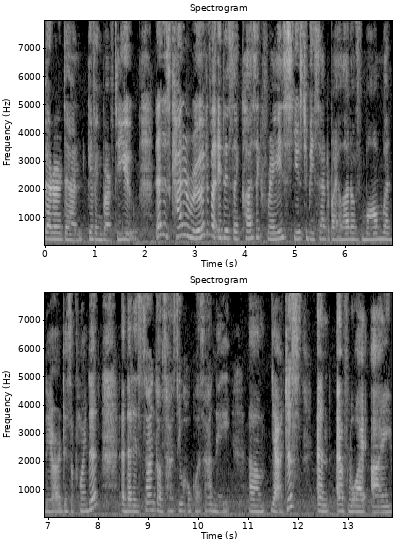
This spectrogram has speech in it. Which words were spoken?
better than giving birth to you. That is kind of rude, but it is a classic phrase used to be said by a lot of mom when they are disappointed, and that is 生嚿叉燒好過生你. Um, yeah, just an FYI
